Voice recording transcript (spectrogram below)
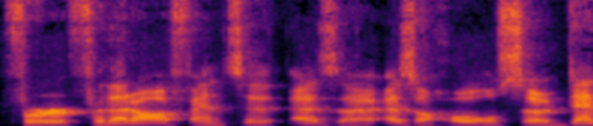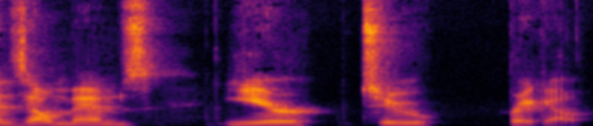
for for that offense as a as a whole. So Denzel Mims year to break out.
